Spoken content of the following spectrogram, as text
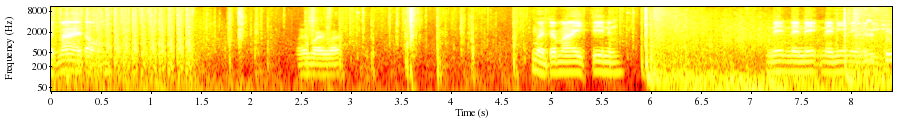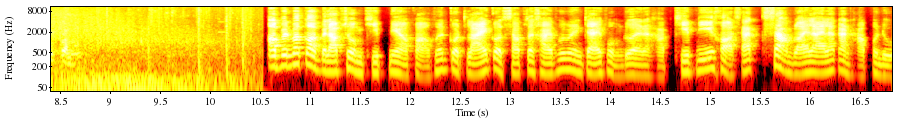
จ็บมากไอ้ตอง ไว้ไว้ไว้เหมือนจะมาอีกตีหนึ่งในในในในนี้ในนี้ชุบก่อนนะ เอาเป็นว่าก่อนไปรับชมคลิปเนี่ยฝากเพื่อนกดไลค์กด Subscribe เพื่อเป็นกำลังใจให้ผมด้วยนะครับ คลิปนี้ขอสัก 300 ไลค์แล้วกันครับคนดู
